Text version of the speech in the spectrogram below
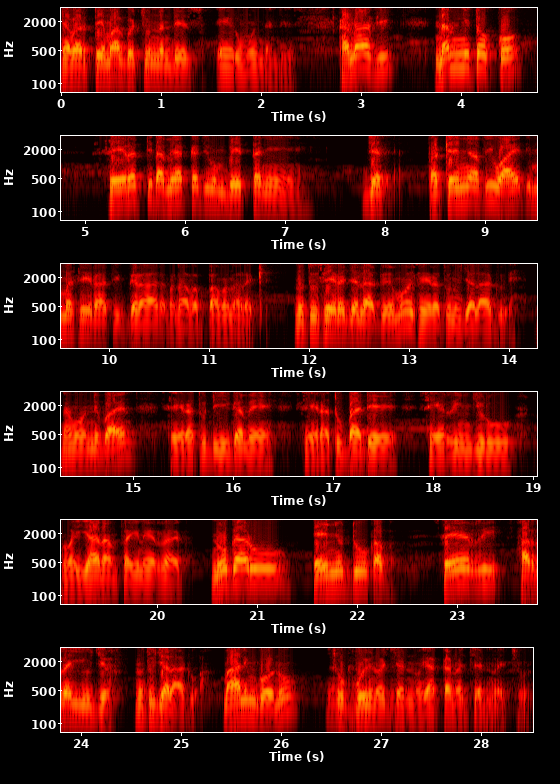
dabartee maal gochuu hin dandeessu? Heerumuu hin dandeessu. Kanaaf namni tokko seeratti hidhamee akka jiru hin beektanii jedhe. Fakkeenyaaf waa'ee dhimma seeraatiif gara haadha manaaf abbaa manaa dhaqe. Nutu seera jalaa du'e moo seeratu nu jalaa du'e? Namoonni baay'een seeratu diigamee, seeratu badee, seerri hin jiruu, nu ayyaanaan fayyina irraa Nu garuu eenyudduu qaba? Seerri har'ayyuu jira. Nutu jalaa du'a. Maal hin goonuu? Cubbuu hin hojjennu, yakkan hojjennu jechuudha.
